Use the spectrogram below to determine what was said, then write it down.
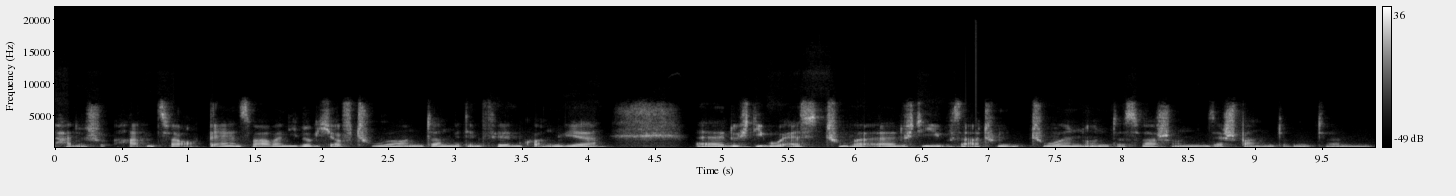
hatte hatten zwar auch Bands, war aber nie wirklich auf Tour und dann mit dem Film konnten wir äh, durch die US-Tour, äh, durch die USA touren und das war schon sehr spannend. Und ähm,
